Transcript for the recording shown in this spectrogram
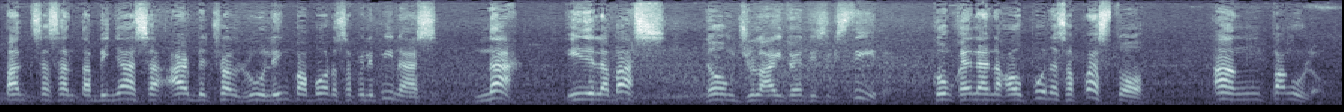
pagsasantabi niya sa arbitral ruling pabor sa Pilipinas na inilabas noong July 2016 kung kailan nakaupo na sa pwesto ang Pangulo.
